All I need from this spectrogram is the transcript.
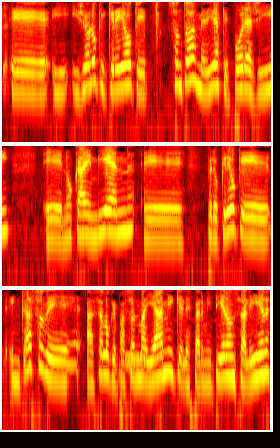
Eh, y, y, yo lo que creo que son todas medidas que por allí eh, no caen bien, eh, pero creo que en caso de hacer lo que pasó en Miami, que les permitieron salir,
